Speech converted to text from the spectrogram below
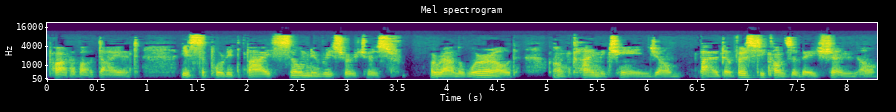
part of our diet is supported by so many researchers around the world on climate change, on biodiversity conservation, on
